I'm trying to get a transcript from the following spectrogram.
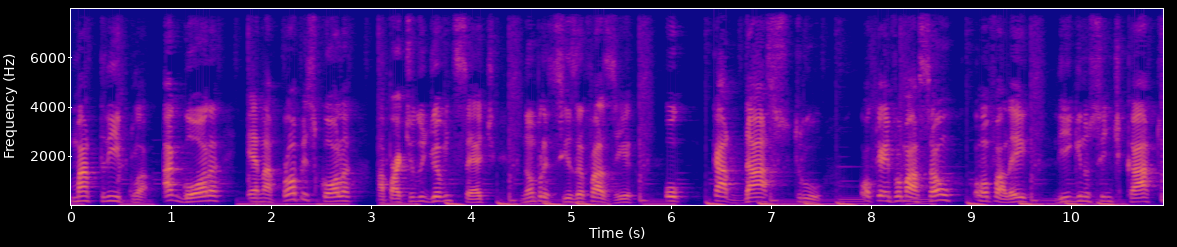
matrícula. Agora é na própria escola, a partir do dia 27, não precisa fazer o cadastro. Qualquer informação, como eu falei, ligue no sindicato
